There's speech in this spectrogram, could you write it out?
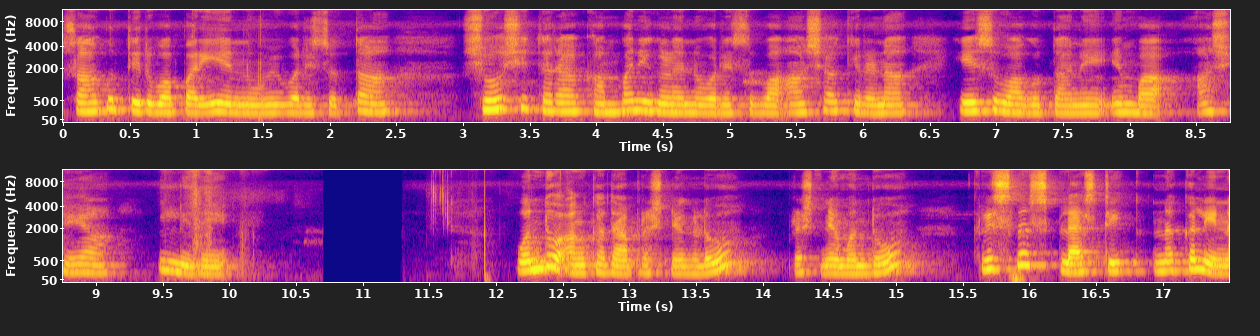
ಸಾಗುತ್ತಿರುವ ಪರಿಯನ್ನು ವಿವರಿಸುತ್ತಾ ಶೋಷಿತರ ಕಂಬನಿಗಳನ್ನು ಒರೆಸುವ ಆಶಾಕಿರಣ ಏಸುವಾಗುತ್ತಾನೆ ಎಂಬ ಆಶಯ ಇಲ್ಲಿದೆ. ಒಂದು ಅಂಕದ ಪ್ರಶ್ನೆಗಳು. ಪ್ರಶ್ನೆ ಒಂದು, ಕ್ರಿಸ್ಮಸ್ ಪ್ಲಾಸ್ಟಿಕ್ ನಕಲಿನ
